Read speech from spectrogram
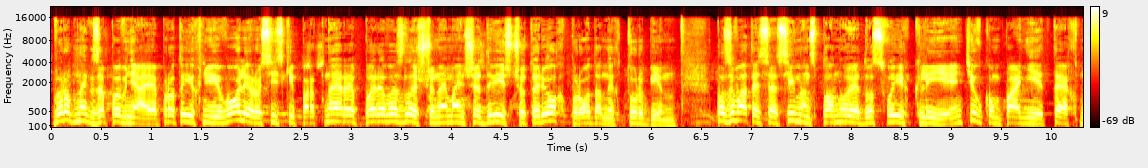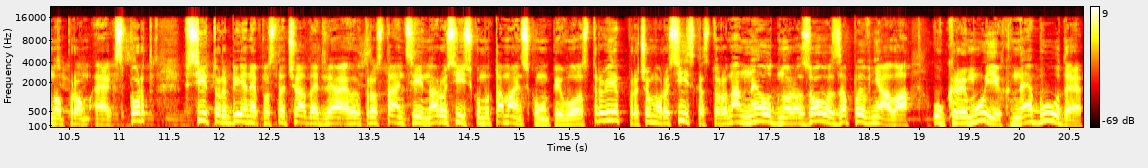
Виробник запевняє, проти їхньої волі російські партнери перевезли щонайменше дві з чотирьох проданих турбін. Позиватися Siemens планує до своїх клієнтів компанії Технопромекспорт. Всі турбіни постачали для електростанцій на російському Таманському півострові. Причому російська сторона неодноразово запевняла, у Криму їх не буде.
